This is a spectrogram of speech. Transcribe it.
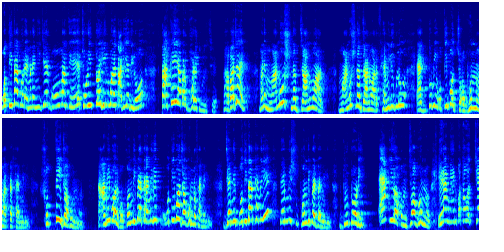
পতিতা বলে মানে নিজের বৌমাকে চরিত্রহীন বলে তাড়িয়ে দিল, তাকেই আবার ঘরে তুলছে। ভাবা যায়? মানে মানুষ না জানোয়ার, মানুষ না জানোয়ার। ফ্যামিলিগুলো একদমই অতীব জঘন্য একটা ফ্যামিলি সত্যিই জঘন্য। আমি বলব, ফন্দীপের ফ্যামিলি অতীব জঘন্য ফ্যামিলি যেমনি পতিতার ফ্যামিলি তেমনি ফন্দীপের ফ্যামিলি দুটোরই একই রকম জঘন্য। এরা মেন কথা হচ্ছে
